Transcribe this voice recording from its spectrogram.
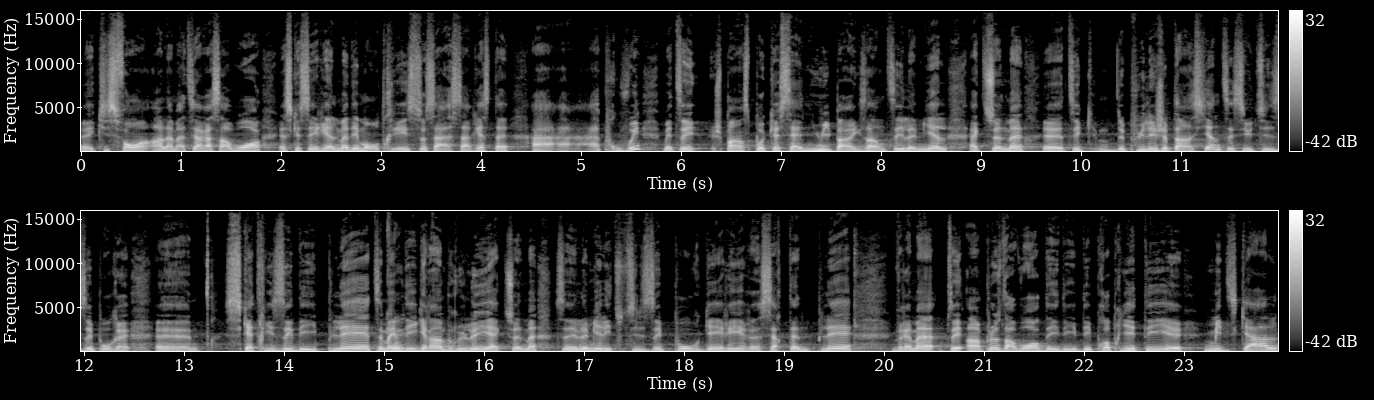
euh, qui se font en, la matière, à savoir est-ce que c'est réellement démontré? Ça, ça, reste à, prouver. Mais sais, je pense pas que ça nuit, par exemple. Le miel, actuellement, euh, depuis l'Égypte ancienne, c'est utilisé pour euh, euh, cicatriser des plaies, même des grands brûlés actuellement. Le miel est utilisé pour guérir euh, certaines plaies. Vraiment, en plus d'avoir des, des- des propriétés médicales,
